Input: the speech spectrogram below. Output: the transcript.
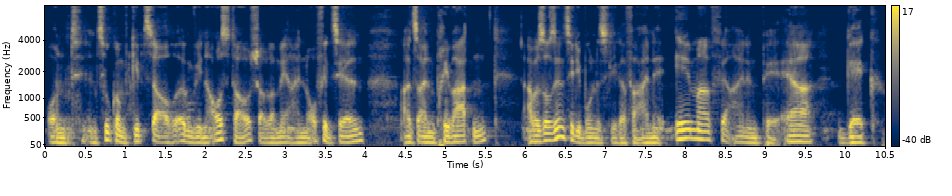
Und in Zukunft gibt's da auch irgendwie einen Austausch, aber mehr einen offiziellen als einen privaten. Aber so sind sie, die Bundesliga-Vereine, immer für einen PR-Gag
